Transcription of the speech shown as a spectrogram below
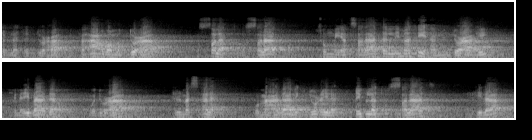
قبلة الدعاء فأعظم الدعاء الصلاة. والصلاة سميت صلاة لما فيها من دعاء العبادة ودعاء المسألة ومع ذلك جعلت قبلة الصلاة إلى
